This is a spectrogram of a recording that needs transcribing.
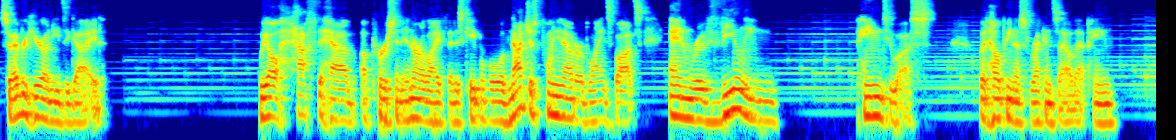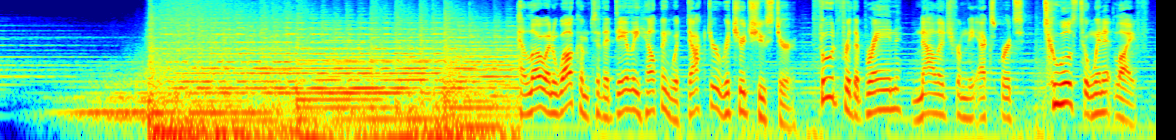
So every hero needs a guide. We all have to have a person in our life that is capable of not just pointing out our blind spots and revealing pain to us, but helping us reconcile that pain. Hello and welcome to the Daily Helping with Dr. Richard Schuster. Food for the brain, knowledge from the experts, tools to win at life.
